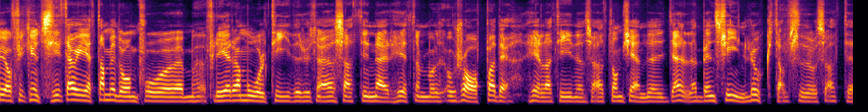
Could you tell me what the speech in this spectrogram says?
jag fick inte sitta och äta med dem på ehm, flera måltider utan jag satt i närheten och, rapade hela tiden så att de kände jävla bensinlukt alltså. Då, så att eh,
